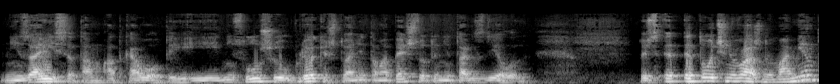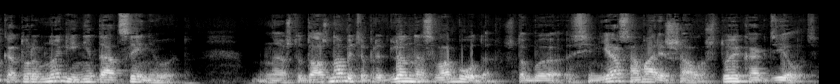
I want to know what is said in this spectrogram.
не завися там от кого-то и не слушая упреки, что они там опять что-то не так сделали. То есть это очень важный момент, который многие недооценивают что должна быть определенная свобода, чтобы семья сама решала, что и как делать.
